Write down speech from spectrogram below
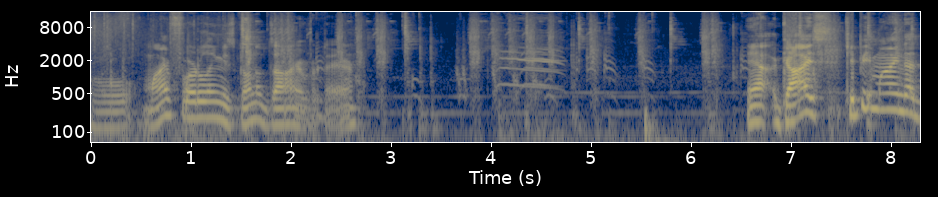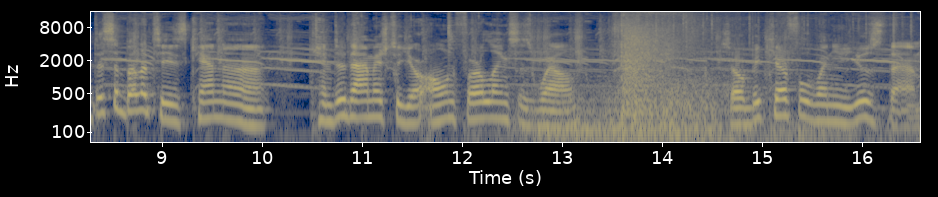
Oh, my furling is gonna die over there. Yeah, guys, keep in mind that disabilities can uh, can do damage to your own furlings as well. So be careful when you use them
